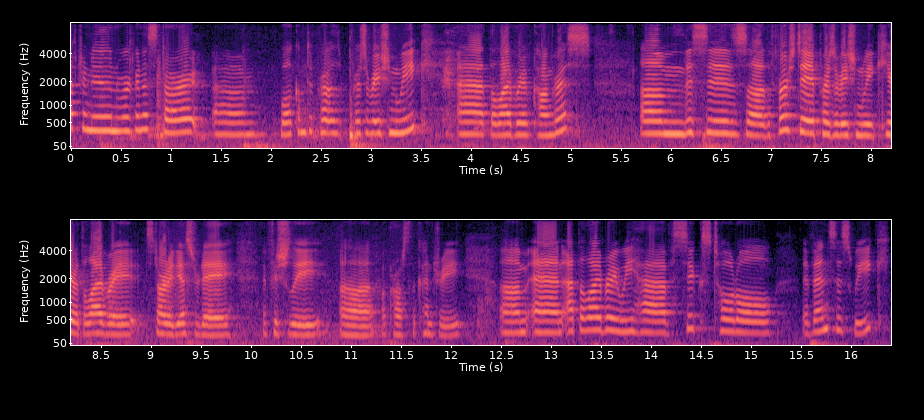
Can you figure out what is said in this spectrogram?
afternoon. We're going to start. Um, welcome to Pres Preservation Week at the Library of Congress. Um, this is uh, the first day of Preservation Week here at the library. It started yesterday officially uh, across the country. Um, and at the library, we have six total events this week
